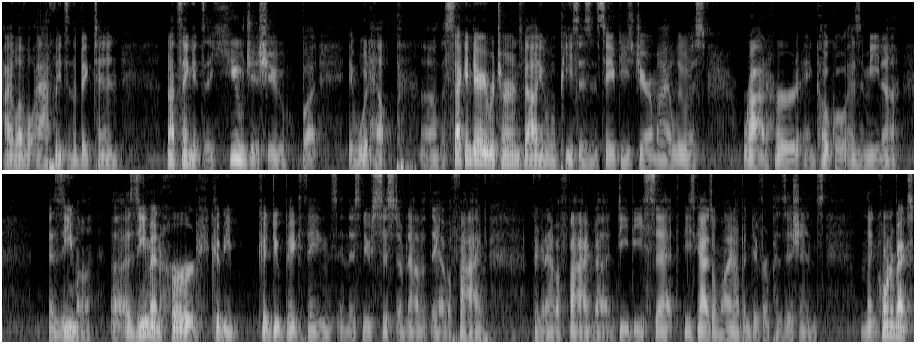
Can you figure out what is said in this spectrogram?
high level athletes in the Big Ten. I'm not saying it's a huge issue, but it would help. Uh, the secondary returns valuable pieces and safeties Jeremiah Lewis, Rod Heard, and Coco Azemina. Azema, uh, Azema and Heard could be could do big things in this new system now that they have a five. They're going to have a five uh, DB set. These guys will line up in different positions, and then cornerbacks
